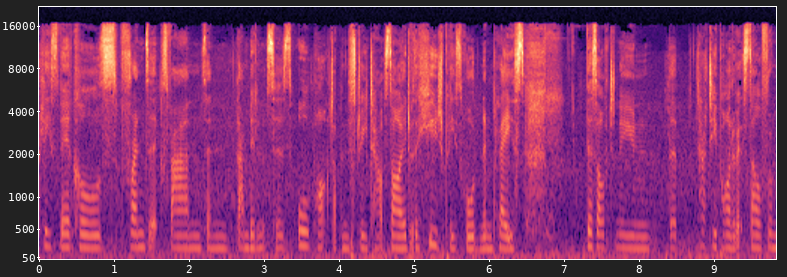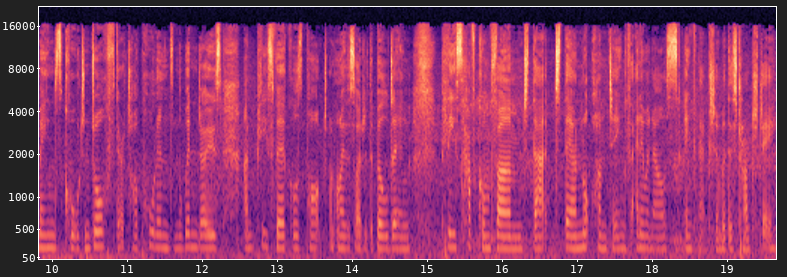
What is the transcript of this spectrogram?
police vehicles, forensics vans and ambulances all parked up in the street outside with a huge police cordon in place. This afternoon, the tattoo part of itself remains cordoned off. There are tarpaulins in the windows and police vehicles parked on either side of the building. Police have confirmed that they are not hunting for anyone else in connection with this tragedy.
